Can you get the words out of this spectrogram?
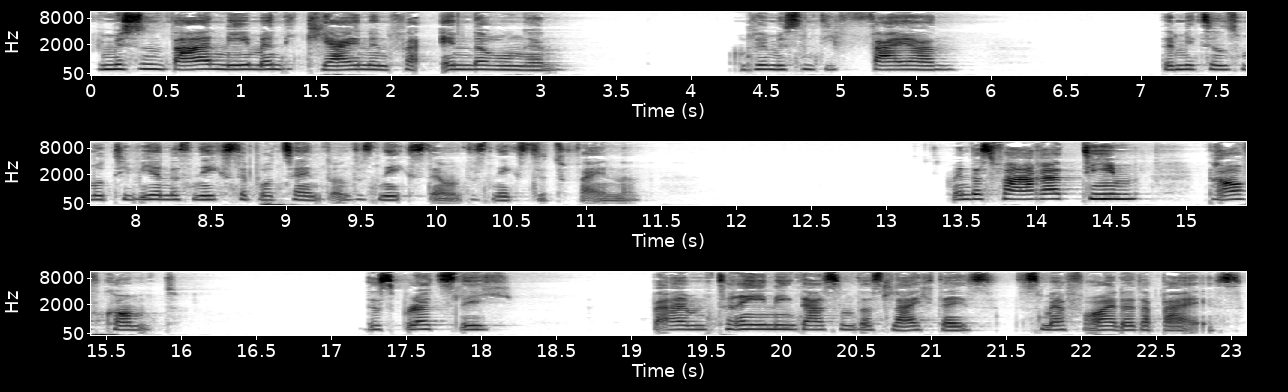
Wir müssen wahrnehmen die kleinen Veränderungen und wir müssen die feiern damit sie uns motivieren, das nächste Prozent und das nächste und das nächste zu verändern. Wenn das Fahrradteam draufkommt, dass plötzlich beim Training das und das leichter ist, dass mehr Freude dabei ist,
